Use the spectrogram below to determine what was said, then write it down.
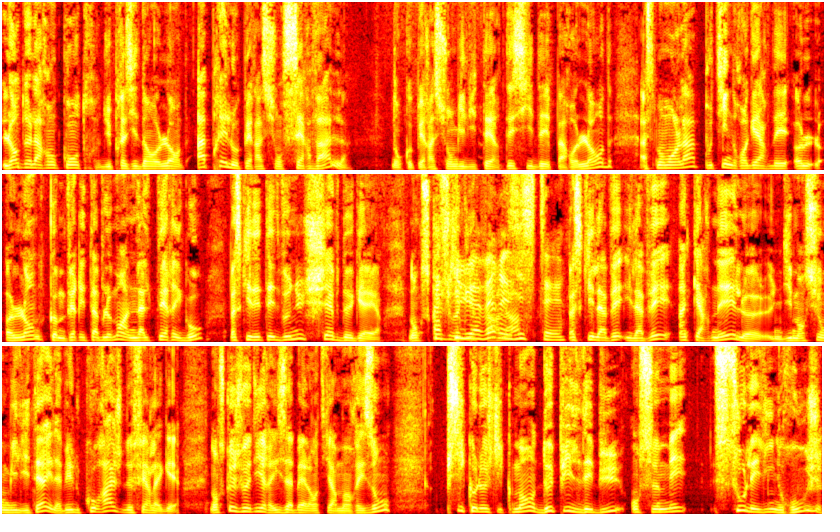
lors de la rencontre du président Hollande après l'opération Serval, donc opération militaire décidée par Hollande, à ce moment-là, Poutine regardait Hollande comme véritablement un alter ego parce qu'il était devenu chef de guerre. Donc ce parce qu'il lui avait résisté. Parce qu'il avait, il avait incarné le, une dimension militaire, il avait eu le courage de faire la guerre. Donc ce que je veux dire, et Isabelle a entièrement raison, psychologiquement, depuis le début, on se met sous les lignes rouges.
